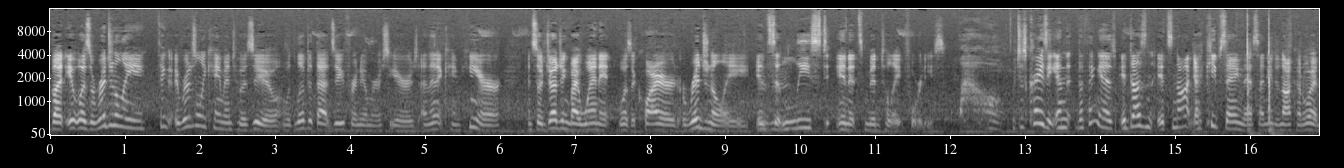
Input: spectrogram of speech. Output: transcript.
but it was originally, I think, originally came into a zoo and would lived at that zoo for numerous years, and then it came here. And so, judging by when it was acquired originally, it's at least in its mid to late 40s. Wow, which is crazy. And the thing is, it doesn't. It's not. I keep saying this. I need to knock on wood.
